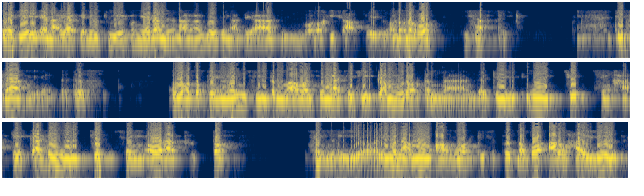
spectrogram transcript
lagi ini nak yakin dua pangeran dan nak gue dengan hati-hati. Ono hisabe ono apa dipaham ya terus kalau kepengen simpen mawon sing ngaji hikam roh tenang jadi wujud sing hakikat itu wujud sing ora butuh sing liya itu namun Allah disebut apa al hayyul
